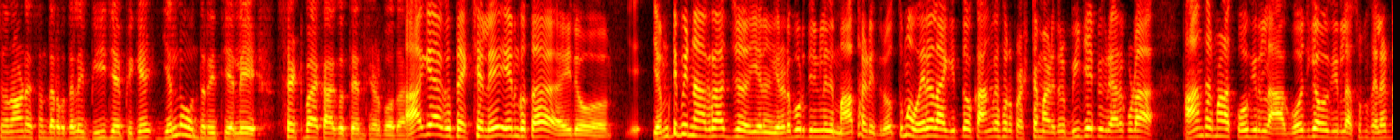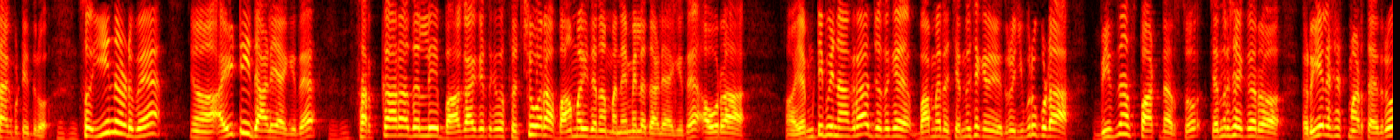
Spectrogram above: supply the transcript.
ಚುನಾವಣೆ ಸಂದರ್ಭದಲ್ಲಿ ಬಿಜೆಪಿಗೆ ಎಲ್ಲೋ ಒಂದು ರೀತಿಯಲ್ಲಿ ಸೆಟ್ ಬ್ಯಾಕ್ ಆಗುತ್ತೆ ಅಂತ ಹೇಳ್ಬೋದು? ಹಾಗೆ ಆಗುತ್ತೆ. ಆಕ್ಚುಲಿ ಏನ್ ಗೊತ್ತಾ? ಇದು ಎಂ ಟಿ ಬಿ ನಾಗರಾಜ್ ಏನು ಎರಡು, ಮೂರು ದಿನಗಳಿಂದ ಮಾತಾಡಿದ್ರು. ತುಂಬಾ ವೈರಲ್ ಆಗಿತ್ತು. ಕಾಂಗ್ರೆಸ್ ಅವರು ಪ್ರಶ್ನೆ ಮಾಡಿದ್ರು. ಬಿಜೆಪಿ ಯಾರು ಕೂಡ ಆನ್ಸರ್ ಮಾಡಕ್ ಹೋಗಿರಲಿಲ್ಲ. ಆ ಗೋಜ್ಗೆ ಹೋಗಿರಲಿಲ್ಲ. ಸುಮ್ಮನೆ ಸೆಲೆಕ್ಟ್ ಆಗಿಬಿಟ್ಟಿದ್ರು. ಸೊ ಈ ನಡುವೆ ಐ ಟಿ ದಾಳಿ ಆಗಿದೆ ಸರ್ಕಾರದಲ್ಲಿ ಭಾಗ ಆಗಿರ್ತಕ್ಕಂಥ ಸಚಿವರ ಬಾಮೈದನ ಮನೆ ಮೇಲೆ ದಾಳಿ ಆಗಿದೆ ಅವರ ಎಂ ಟಿ ಬಿ ನಾಗರಾಜ್ ಜೊತೆಗೆ ಬಾಮೇದ ಚಂದ್ರಶೇಖರ್ ಇದ್ರು. ಇವರು ಕೂಡ business partners Chandrashekar real estate ಮಾಡ್ತಾ ಇದ್ರು.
